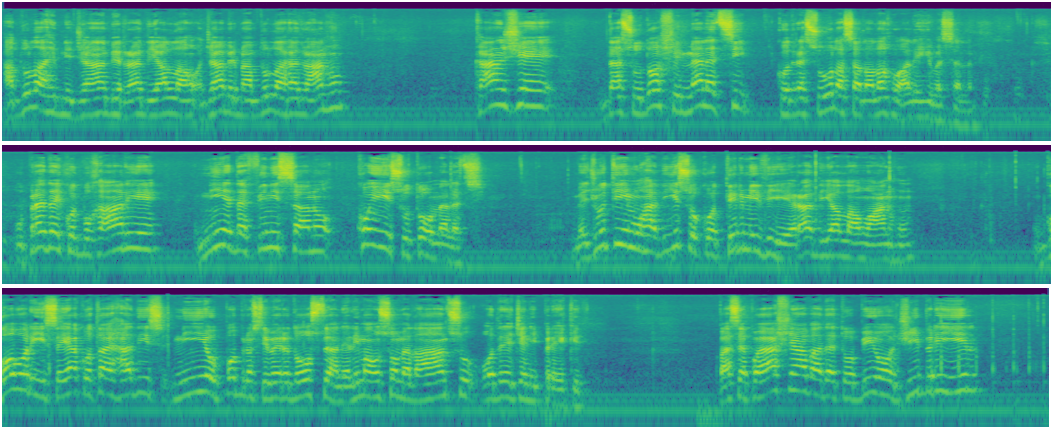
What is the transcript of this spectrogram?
Abdullah ibn Džabir radi Allah, Džabir ibn Abdullah radi anhu, kaže da su došli meleci kod Resula sallallahu alaihi ve sellem. U predaj kod Buharije nije definisano koji su to meleci. Međutim, u hadisu kod Tirmidije radijallahu anhum, govori se, jako taj hadis nije u potpunosti vjerodostojan, jer ima u svome lancu određeni prekid. Pa se pojašnjava da je to bio Džibril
